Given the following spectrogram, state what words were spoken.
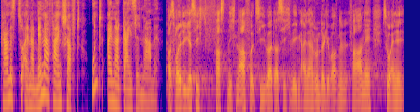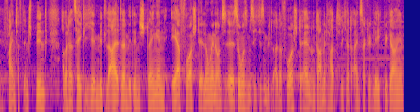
kam es zu einer Männerfeindschaft und einer Geiselnahme. Aus heutiger Sicht fast nicht nachvollziehbar, dass sich wegen einer heruntergeworfenen Fahne so eine Feindschaft entspinnt, aber tatsächlich im Mittelalter mit den strengen Ehrvorstellungen und äh, so muss man sich das im Mittelalter vorstellen und damit hat Richard ein Sakrileg begangen,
